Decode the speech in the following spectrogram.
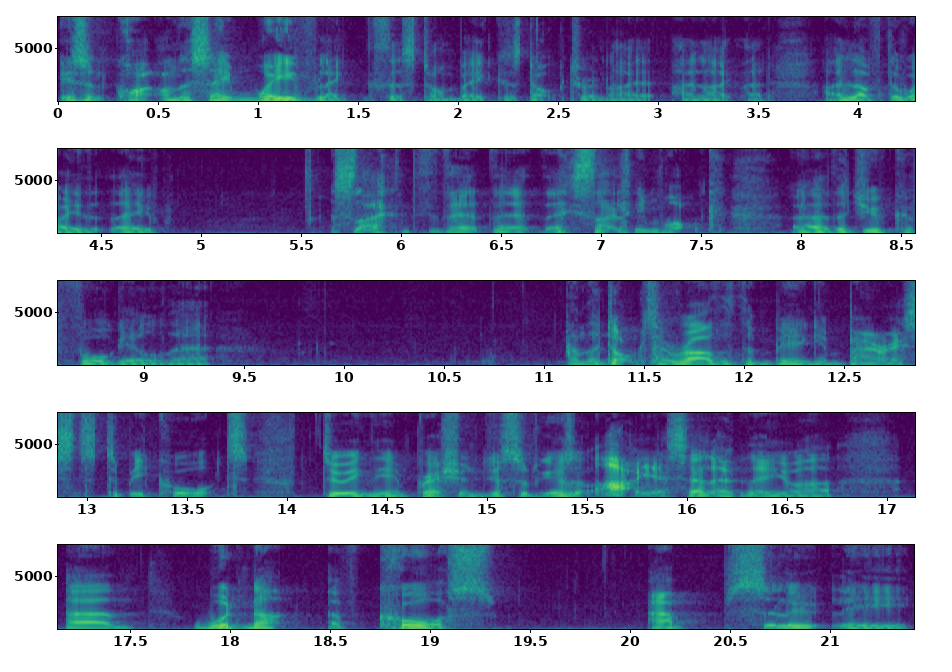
isn't quite on the same wavelength as Tom Baker's Doctor, and I, I like that. I love the way that they. Slightly, they they slightly mock uh, the Duke of Forgill there, and the doctor, rather than being embarrassed to be caught doing the impression, just sort of goes, "Ah, yes, hello, there you are." Um, Woodnutt, of course, absolutely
